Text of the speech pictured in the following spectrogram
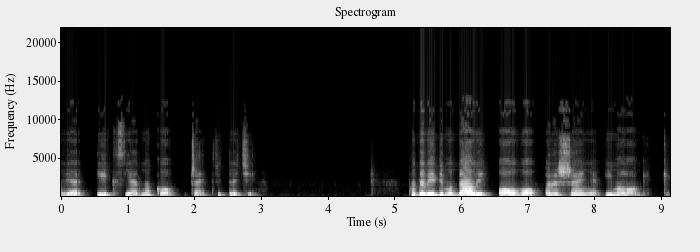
je x jednako 4 trećine. Pa da vidimo da li ovo rešenje ima logike.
